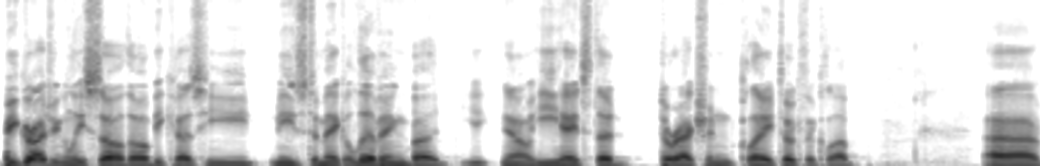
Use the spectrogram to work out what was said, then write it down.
begrudgingly so though because he needs to make a living, but you know he hates the direction Clay took the club. Uh,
